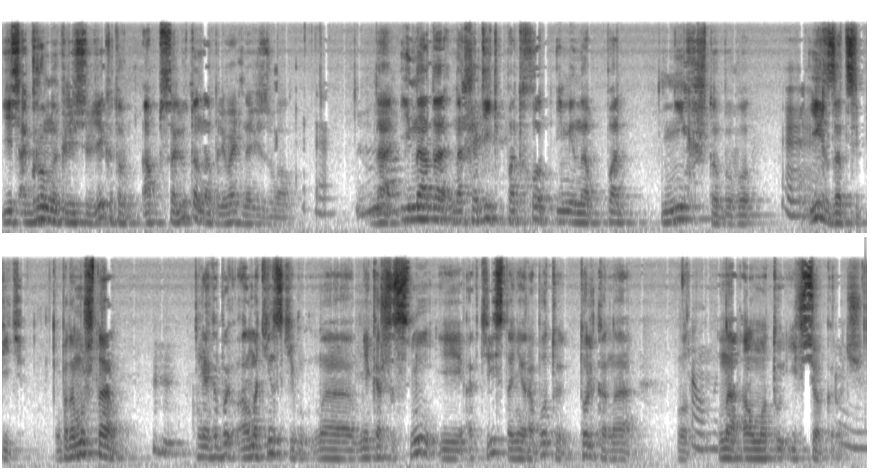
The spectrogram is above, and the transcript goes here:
есть огромное количество людей, которым абсолютно наплевать на визуал. Да, и надо находить подход именно под них, чтобы вот их зацепить. Потому что я как бы алматинский, э, мне кажется, СМИ и активисты, они работают только на вот, Алмату. на Алмату и все, короче.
